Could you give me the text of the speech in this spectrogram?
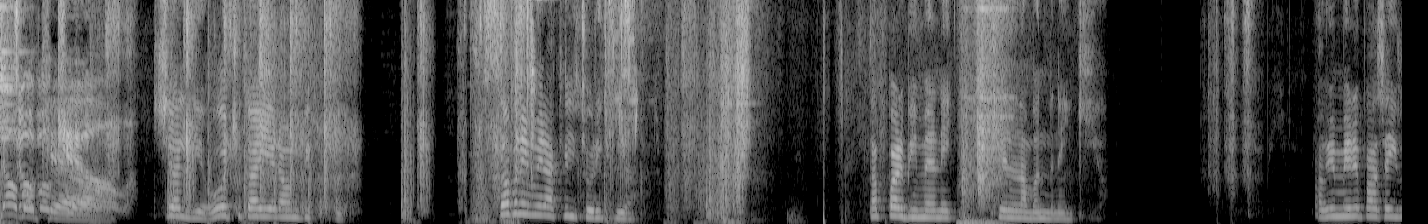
Double kill. चलिए हो चुका है ये राउंड विक्ट्री सबने मेरा किल चोरी किया। तब पर भी मैंने खेलना बंद नहीं किया। अभी मेरे पास है यू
